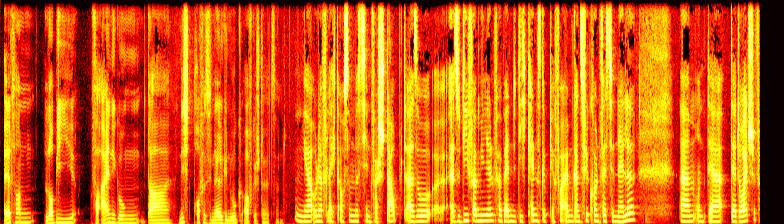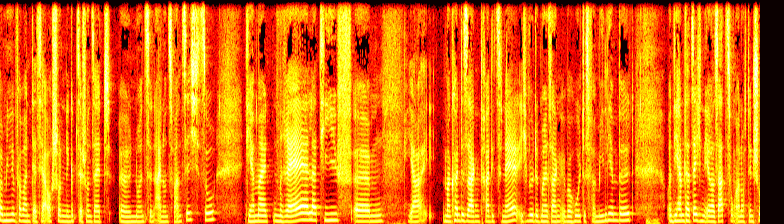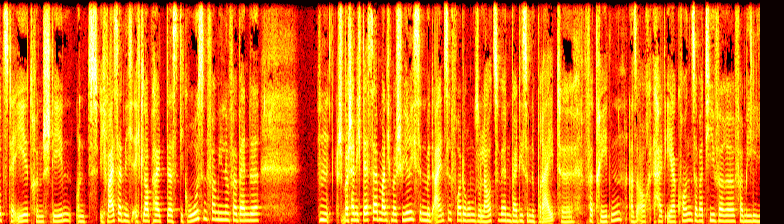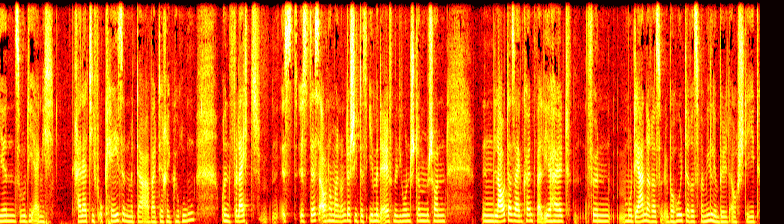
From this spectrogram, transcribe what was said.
Elternlobby Vereinigungen da nicht professionell genug aufgestellt sind. Ja, oder vielleicht auch so ein bisschen verstaubt. Also, also die Familienverbände, die ich kenne, es gibt ja vor allem ganz viel konfessionelle. Ähm, und der, der deutsche Familienverband, der ist ja auch schon, den gibt es ja schon seit äh, 1921 so. Die haben halt ein relativ, ähm, ja, man könnte sagen traditionell, ich würde mal sagen überholtes Familienbild. Mhm. Und die haben tatsächlich in ihrer Satzung auch noch den Schutz der Ehe drin stehen. Und ich weiß halt nicht, ich glaube halt, dass die großen Familienverbände hm, wahrscheinlich deshalb manchmal schwierig sind, mit Einzelforderungen so laut zu werden, weil die so eine Breite vertreten. Also auch halt eher konservativere Familien, so die eigentlich relativ okay sind mit der Arbeit der Regierung. Und vielleicht ist, ist das auch nochmal ein Unterschied, dass ihr mit elf Millionen Stimmen schon lauter sein könnt, weil ihr halt für ein moderneres und überholteres Familienbild auch steht.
